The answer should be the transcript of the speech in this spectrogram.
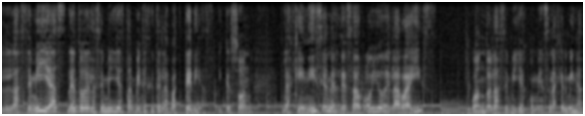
las semillas, dentro de las semillas también existen las bacterias, y que son las que inician el desarrollo de la raíz cuando las semillas comienzan a germinar.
